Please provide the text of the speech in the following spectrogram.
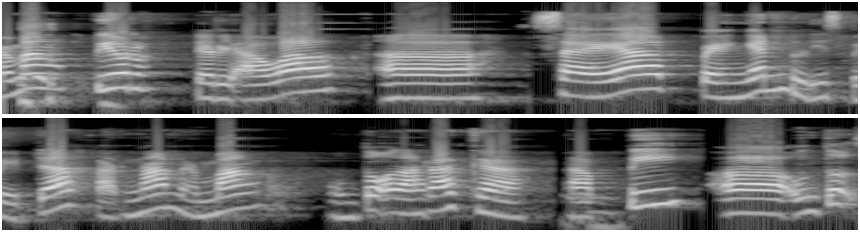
memang pure dari awal eh, saya pengen beli sepeda karena memang untuk olahraga. Tapi eh, untuk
